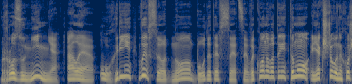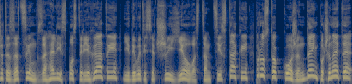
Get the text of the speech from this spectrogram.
розуміння, але у грі ви все одно будете все це виконувати. Якщо ви не хочете за цим взагалі спостерігати і дивитися, чи є у вас там ці стаки, просто кожен день починайте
